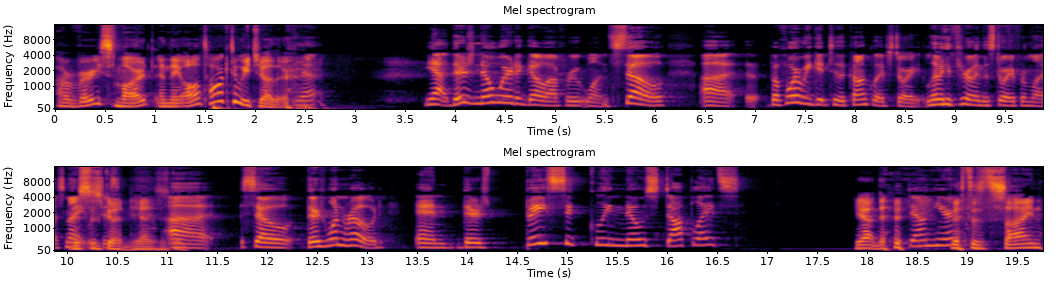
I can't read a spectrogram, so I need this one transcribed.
are very smart and they all talk to each other. Yeah. Yeah, there's nowhere to go off Route 1. So, uh, before we get to the conch life story, let me throw in the story from last night. This is good. Yeah, this is good. Uh, so, there's one road, and there's basically no stoplights. Yeah, the, Down here? The, the sign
